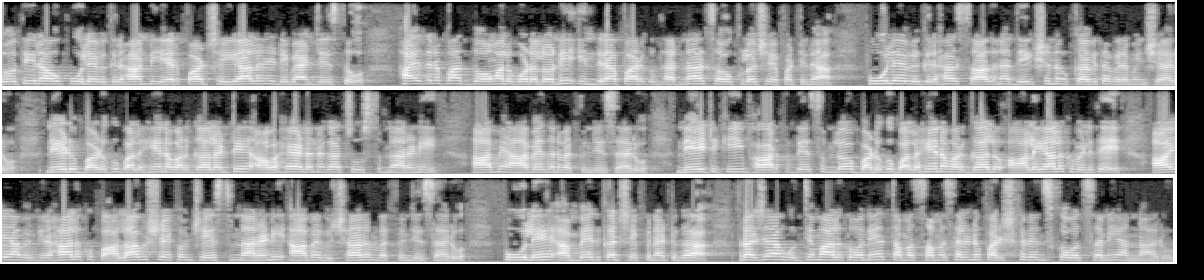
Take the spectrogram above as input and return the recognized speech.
జ్యోతిరావు పూలే విగ్రహాన్ని ఏర్పాటు చేయాలని డిమాండ్ చేస్తూ హైదరాబాద్ దోమలగూడలోని ఇందిరాపార్క్ ధర్నా చౌక్లో చేపట్టిన పూలే విగ్రహ సాధన దీక్షను కవిత విరమించారు. నేడు బడుగు బలహీన వర్గాలంటే అవహేళనగా చూస్తున్నారని ఆమె ఆవేదన వ్యక్తం చేశారు. నేటికి భారతదేశంలో బడుగు బలహీన వర్గాలు ఆలయాలకు వెళితే ఆయా విగ్రహాలకు పాలాభిషేకం చేస్తున్నారని ఆమె విచారం వ్యక్తం చేశారు. పూలే అంబేద్కర్ చెప్పినట్టుగా ప్రజా ఉద్యమాలతోనే తమ సమస్యలను పరిష్కరించుకోవచ్చని అన్నారు.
